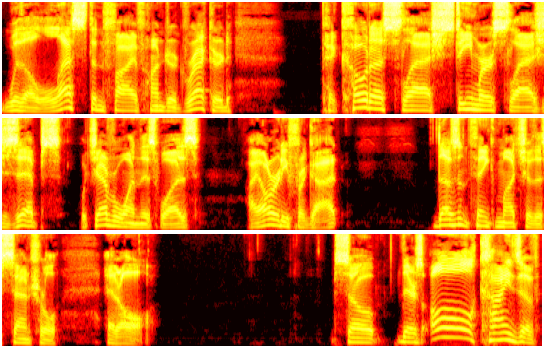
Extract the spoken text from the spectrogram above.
with a less than 500 record, PECOTA slash Steamer slash Zips, whichever one this was, I already forgot, doesn't think much of the Central at all. So there's all kinds of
